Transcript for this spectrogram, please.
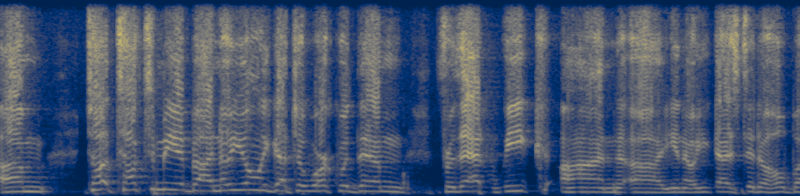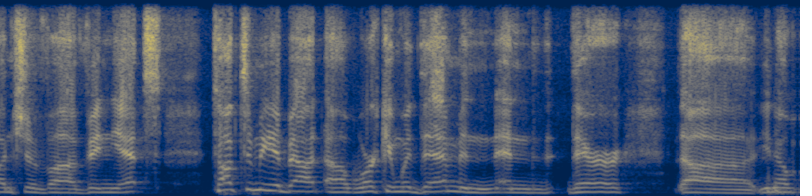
Um, talk talk to me about. I know you only got to work with them for that week. On uh, you know, you guys did a whole bunch of vignettes. Talk to me about working with them and and their uh, you know,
